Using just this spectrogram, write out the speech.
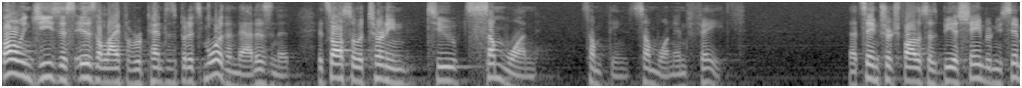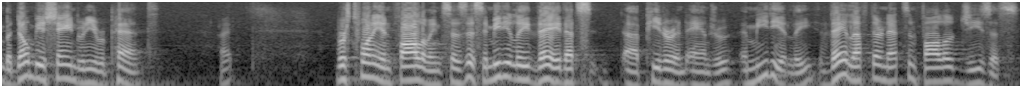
Following Jesus is a life of repentance, but it's more than that, isn't it? It's also a turning to someone, something, someone in faith. That same church father says, Be ashamed when you sin, but don't be ashamed when you repent. Right? Verse 20 and following says this Immediately they, that's uh, Peter and Andrew, immediately they left their nets and followed Jesus.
